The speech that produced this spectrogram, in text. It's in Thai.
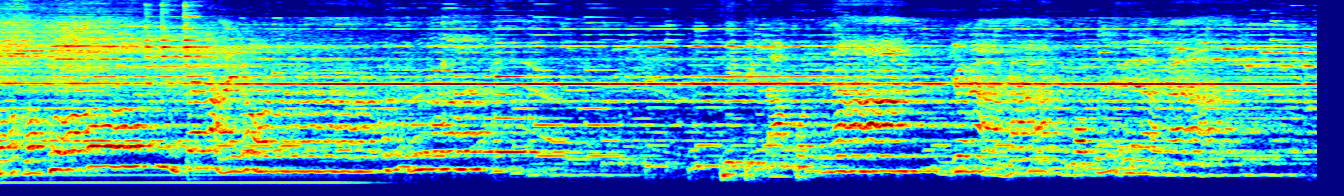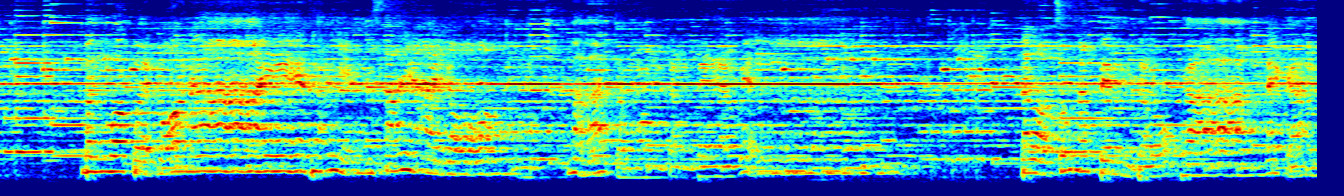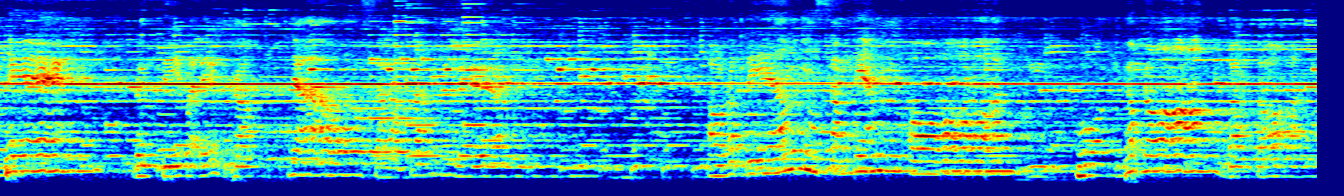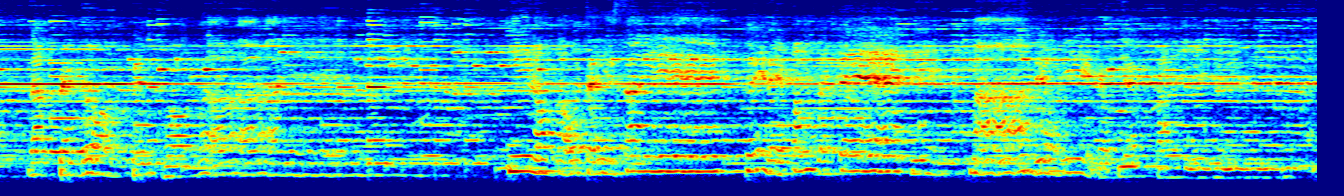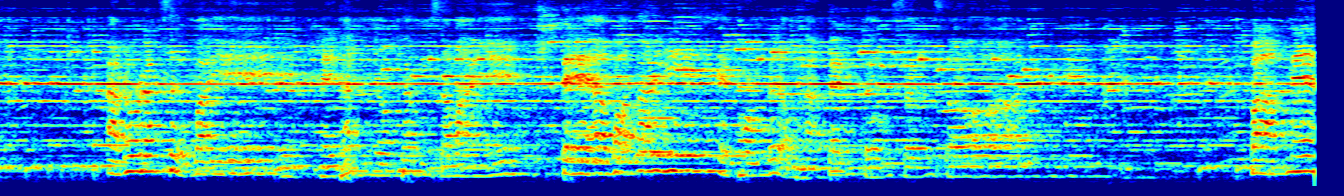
บอกบอคนจะหลายอนที่ติดตามผลงานอยู่หน้าทางบอกเรื่องงานมันว่าเปิดบ่อนายทั้งหญิงสายอยงมาจะมองตั้งแต่เว้นตลอดสุนัขเต็มตลอดทานในการเพลงดนตรีบรรเลงครับ ยาวสลับคำเรียงเอารับเลี้ยงสำเนียงอ่อนห่วงทับน้องบางตอนนักเป็นร้องเป็นของนายที่น้องเอาใจใส่เคยได้ฟังแต่แต่กี้มาเดี๋ยวนี้ก็เปลี่ยนไปอนุรักษ์สืบไว้ให้ท่านยกทำสมัย แต่บ่ไหลของเริ่มหาแต่งเติมเสริมสอนฝากแม่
